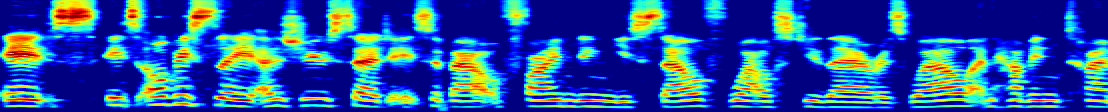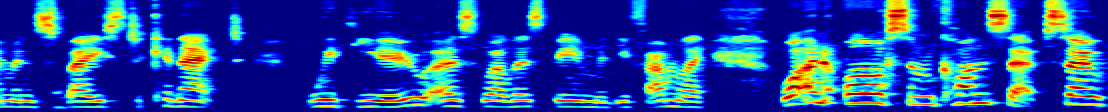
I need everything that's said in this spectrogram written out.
it's it's obviously, as you said, it's about finding yourself whilst you're there as well, and having time and space to connect with you as well as being with your family. What an awesome concept. So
